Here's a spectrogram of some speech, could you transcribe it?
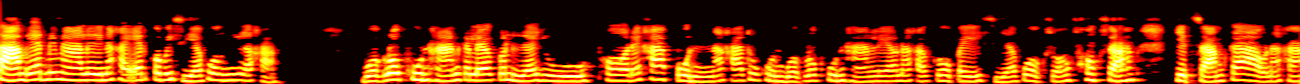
สามแอดไม่มาเลยนะคะแอดก็ไปเสียพวกนี้แหละค่ะ บวกลบคูณหารกันแล้วก็เหลืออยู่พอได้ค่าปนนะคะ ทุกคนบวกลบคูณหารแล้วนะคะ ก็ไปเสียพวกสองสองสามเจ็ดสามเก้านะคะ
